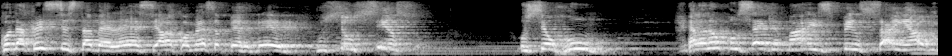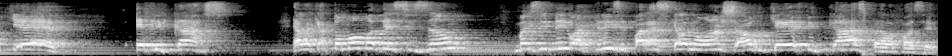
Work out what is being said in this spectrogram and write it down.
Quando a crise se estabelece, ela começa a perder o seu senso, o seu rumo. Ela não consegue mais pensar em algo que é eficaz. Ela quer tomar uma decisão mas em meio à crise parece que ela não acha algo que é eficaz para ela fazer.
